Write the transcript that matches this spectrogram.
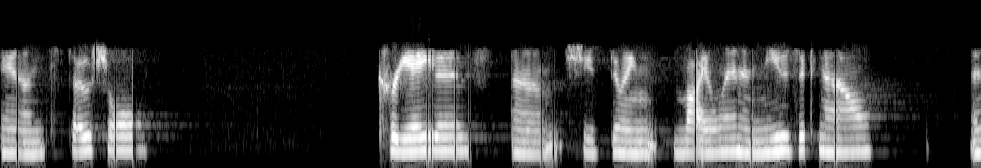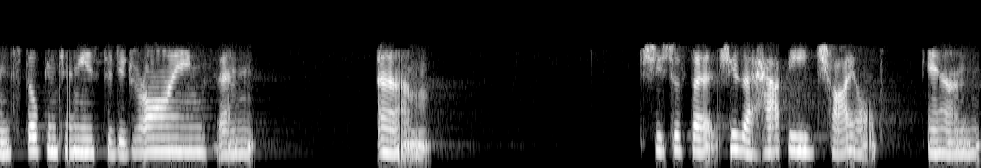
and social, creative. Um, she's doing violin and music now, and still continues to do drawings. And um, she's just a she's a happy child, and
